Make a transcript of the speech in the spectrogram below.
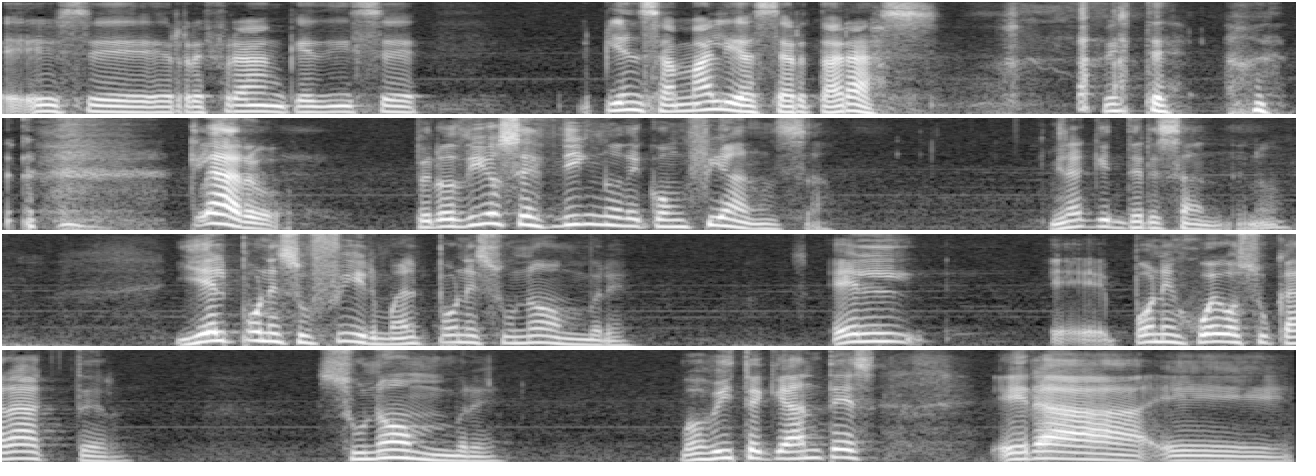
ese refrán que dice, piensa mal y acertarás. ¿Viste? claro, pero Dios es digno de confianza. Mirá qué interesante, ¿no? Y Él pone su firma, Él pone su nombre. Él eh, pone en juego su carácter, su nombre. Vos viste que antes era, eh,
